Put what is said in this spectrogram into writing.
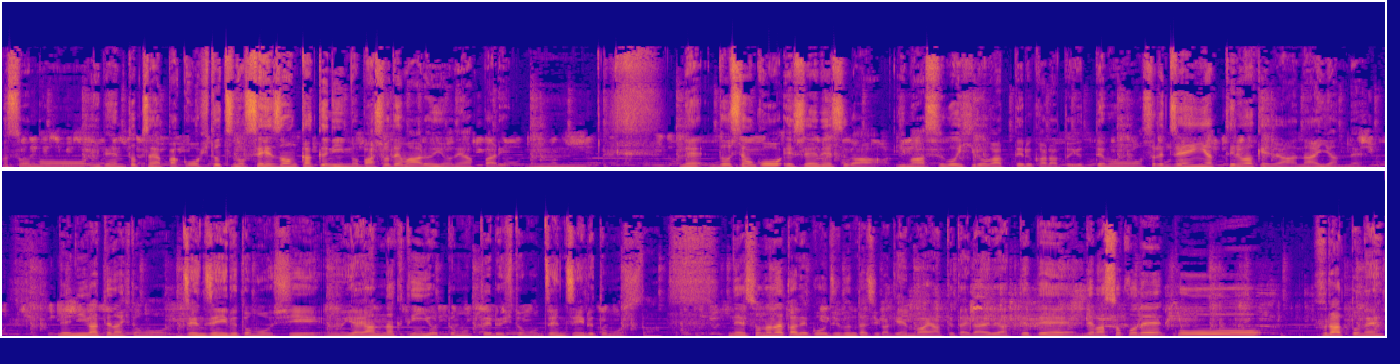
あ、その、イベントってのはやっぱこう一つの生存確認の場所でもあるんよね、やっぱり。うん。ね、どうしてもこう SNS が今すごい広がってるからと言っても、それ全員やってるわけじゃないやんね。で、苦手な人も全然いると思うし、うん、いや、やんなくていいよって思ってる人も全然いると思うしさ。ね、そんな中でこう自分たちが現場やってたりライブやってて、で、まあそこでこう、ふらっとね、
